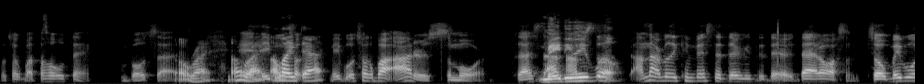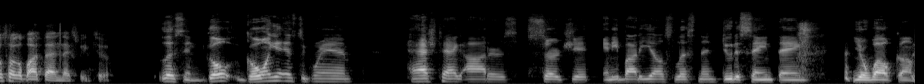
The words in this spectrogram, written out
We'll talk about the whole thing, from both sides. all right all And right maybe i we'll like talk- that Maybe we'll talk about otters some more. That's, Maybe I'm we still- will. I'm not really convinced that they're that they're that awesome. So maybe we'll talk about that next week too. listen go go on your instagram hashtag otters search it anybody else listening do the same thing you're welcome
